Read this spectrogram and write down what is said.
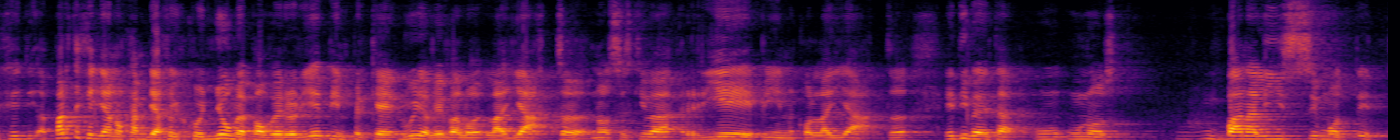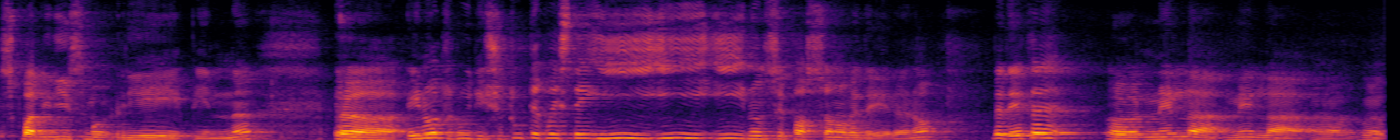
perché, a parte che gli hanno cambiato il cognome, povero Riepin, perché lui aveva lo, la Yat, no? si scrive Riepin con la Yat e diventa un, uno banalissimo e squallidissimo Riepin. Uh, e inoltre lui dice tutte queste I, I, I non si possono vedere, no? Vedete, uh, nella, nella, uh,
